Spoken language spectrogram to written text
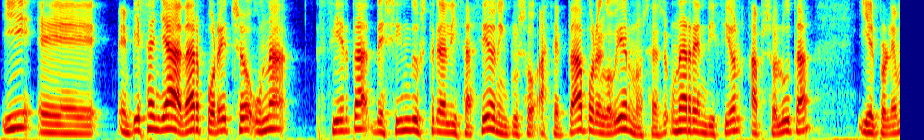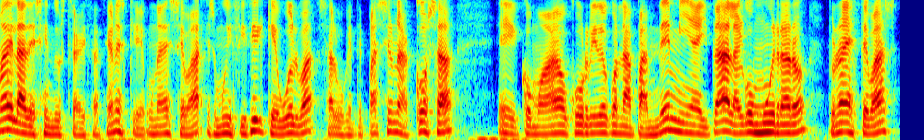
Y eh, empiezan ya a dar por hecho una cierta desindustrialización, incluso aceptada por el gobierno. O sea, es una rendición absoluta. Y el problema de la desindustrialización es que una vez se va, es muy difícil que vuelva, salvo que te pase una cosa eh, como ha ocurrido con la pandemia y tal, algo muy raro, pero una vez te vas,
